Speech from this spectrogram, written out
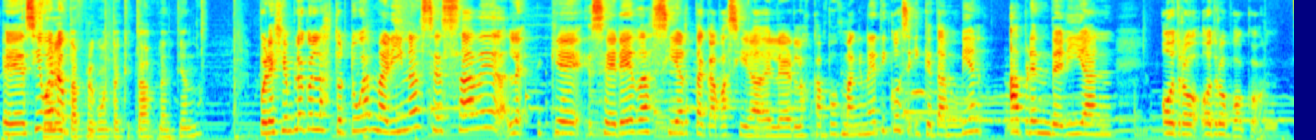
eh, sí, sobre bueno, estas preguntas que estabas planteando. Por ejemplo, con las tortugas marinas se sabe que se hereda cierta capacidad de leer los campos magnéticos y que también aprenderían otro, otro poco.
